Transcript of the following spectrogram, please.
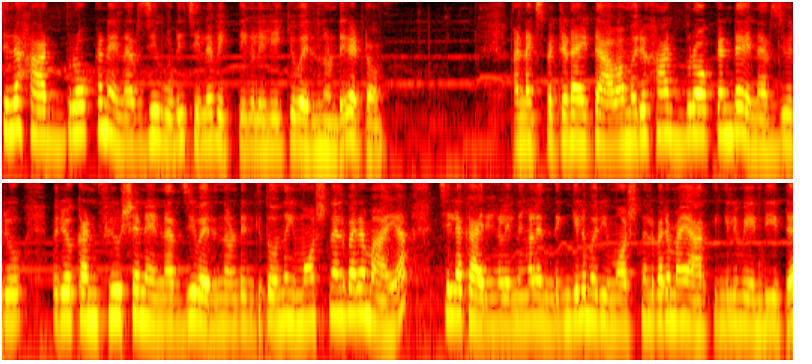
ചില ഹാർട്ട് ബ്രോക്കൺ എനർജി കൂടി ചില വ്യക്തികളിലേക്ക് വരുന്നുണ്ട് കേട്ടോ. അൺഎക്സ്പെക്റ്റഡ് ആയിട്ട് ആവാം. ഒരു ഹാർട്ട് ബ്രോക്കന്റെ എനർജി ഒരു ഒരു കൺഫ്യൂഷൻ എനർജി വരുന്നുണ്ട്. എനിക്ക് തോന്നുന്നു ഇമോഷണൽ പരമായ ചില കാര്യങ്ങളിൽ നിങ്ങൾ എന്തെങ്കിലും ഒരു ഇമോഷണൽ പരമായ ആർക്കെങ്കിലും വേണ്ടിയിട്ട്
